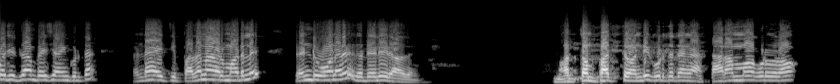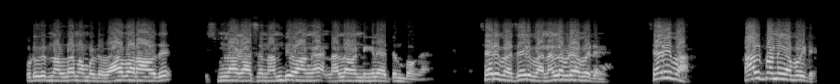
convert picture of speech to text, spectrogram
பட்ஜெட் தான் பேசி வாங்கி கொடுத்தேன். ரெண்டாயிரத்தி பதினாறு மாடலு ரெண்டு ஓனர் இது டெலிவரி ஆகுதுங்க. மொத்தம் பத்து வண்டி கொடுத்துட்டேங்க. தரமா கொடுக்குறோம். கொடுக்கறதுனால தான் நம்மள்ட்ட வியாபாரம் ஆகுது. இஸ்மிலா காசை நம்பி வாங்க. நல்ல வண்டிங்களே எடுத்துன்னு போங்க. சரிப்பா சரிப்பா. நல்லபடியா போயிட்டுங்க. சரிப்பா. கால் பண்ணுங்க போயிட்டு.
